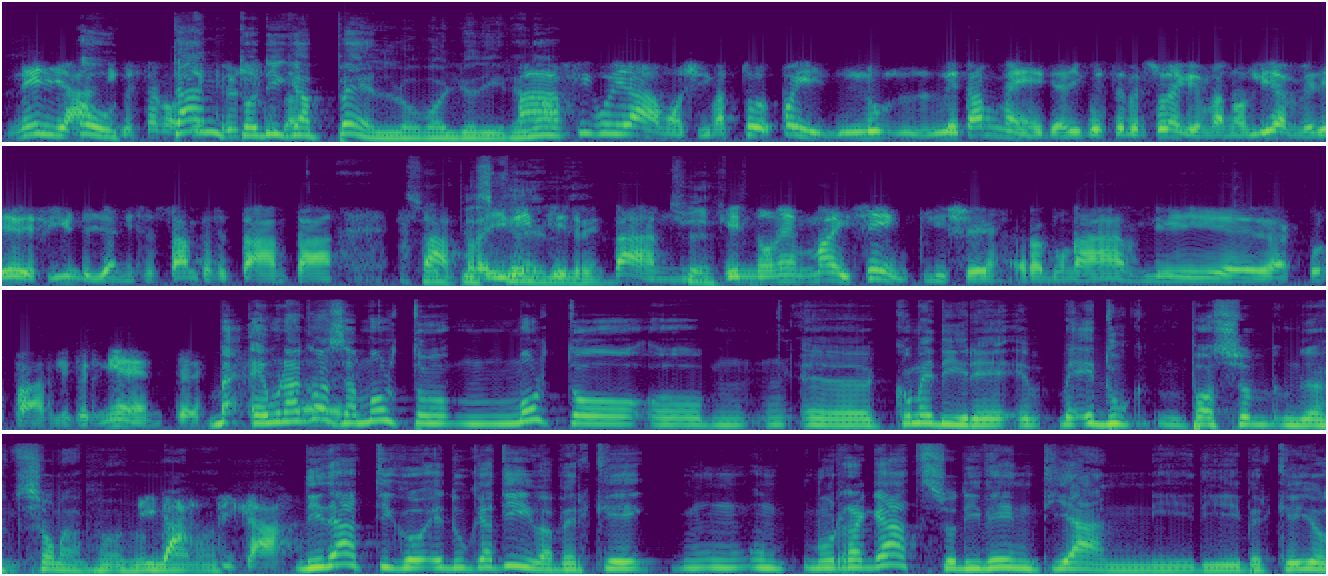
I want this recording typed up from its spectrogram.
negli anni oh, questa cosa tanto di cappello voglio dire. Ma no? figuriamoci, ma to- poi l- l'età media di queste persone che vanno lì a vedere film degli anni 60-70 sta tra i 20 e i 30 anni, certo. che non è mai semplice radunarli e accorparli per niente. Beh, è una cosa eh. molto, molto, oh, eh, come dire, edu- posso, insomma, didattica. didattico educativa perché un, un, un ragazzo di 20 anni, di, perché io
